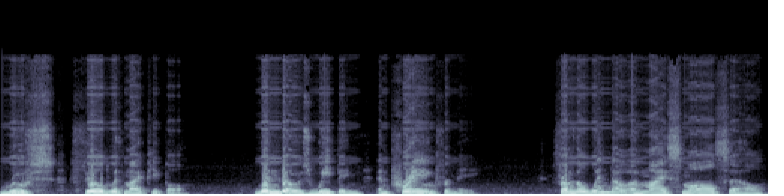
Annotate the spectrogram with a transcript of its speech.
roofs filled with my people, windows weeping and praying for me. From the window of my small cell,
